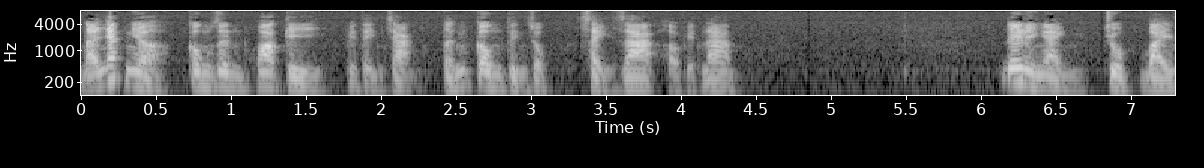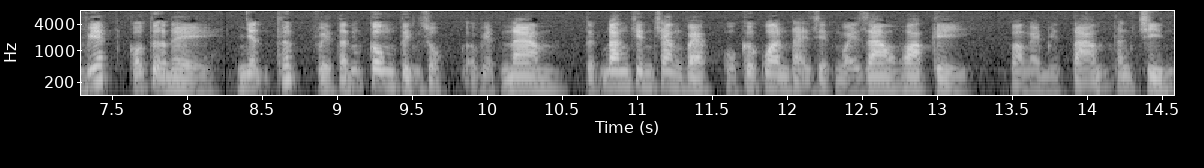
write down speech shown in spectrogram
đã nhắc nhở công dân Hoa Kỳ về tình trạng tấn công tình dục xảy ra ở Việt Nam. Đây là hình ảnh chụp bài viết có tựa đề Nhận thức về tấn công tình dục ở Việt Nam được đăng trên trang web của Cơ quan Đại diện Ngoại giao Hoa Kỳ vào ngày 18 tháng 9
